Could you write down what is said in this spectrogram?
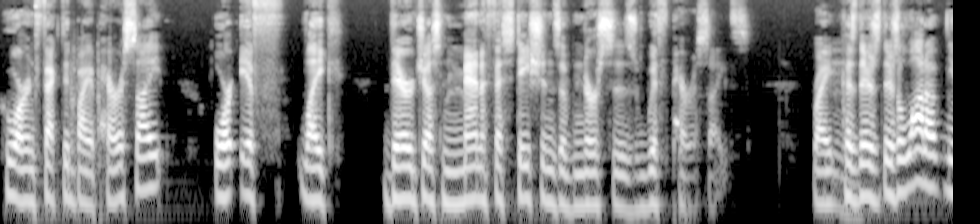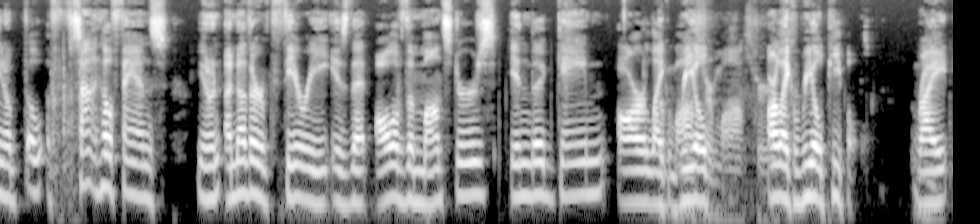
who are infected by a parasite, or if like they're just manifestations of nurses with parasites, right? Hmm. Because there's there's a lot of you know the- Silent Hill fans. You know, another theory is that all of the monsters in the game are like The real monsters. are like real people, right?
